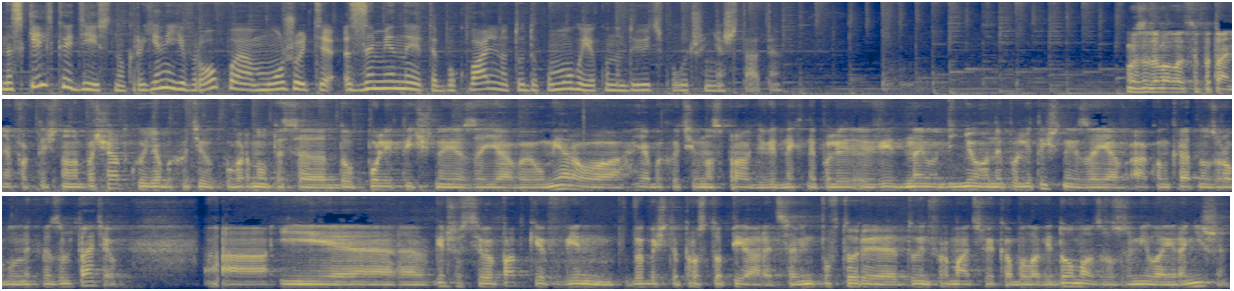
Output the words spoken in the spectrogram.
Наскільки дійсно країни Європи можуть замінити буквально ту допомогу, яку надають Сполучені Штати? Ви задавали це питання фактично на початку. Я би хотів повернутися до політичної заяви Умєрова. Я би хотів насправді від них не полі... від, від нього не політичних заяв, а конкретно зроблених результатів. І е, в більшості випадків він, вибачте, просто піариться. Він повторює ту інформацію, яка була відома, зрозуміла і раніше,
